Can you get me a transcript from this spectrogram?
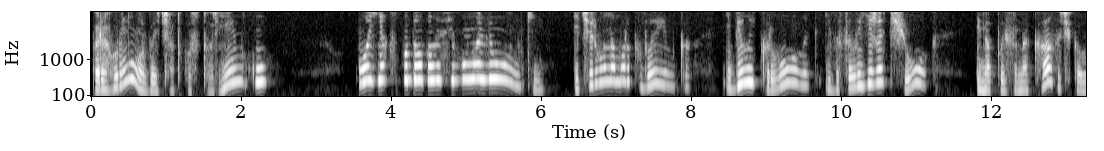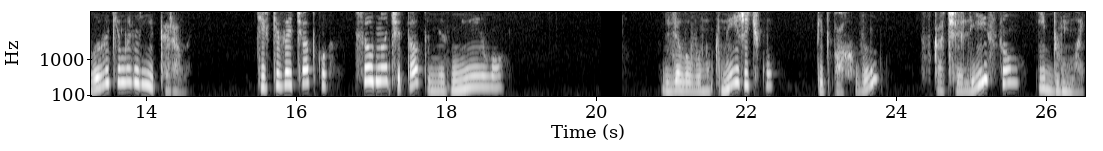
Перегорнуло зайчатко сторінку. Ой, як сподобались йому малюнки, і червона морквинка, і білий кролик, і веселий їжачок, і написана казочка великими літерами. Тільки зайчатко все одно читати не зміло. Взяло воно книжечку під пахву, скаче лісом і думає.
